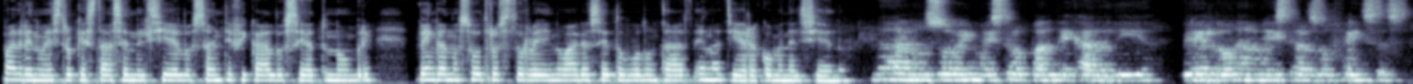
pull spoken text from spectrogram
Padre nuestro que estás en el cielo, santificado sea tu nombre Venga a nosotros tu reino, hágase tu voluntad en la tierra como en el cielo. Danos hoy nuestro pan de cada día, perdona nuestras ofensas,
